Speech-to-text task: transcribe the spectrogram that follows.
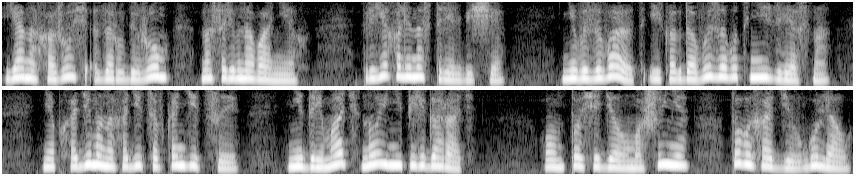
«Я нахожусь за рубежом на соревнованиях. Приехали на стрельбище не вызывают и когда вызовут, неизвестно. Необходимо находиться в кондиции, не дремать, но и не перегорать. Он то сидел в машине, то выходил, гулял,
